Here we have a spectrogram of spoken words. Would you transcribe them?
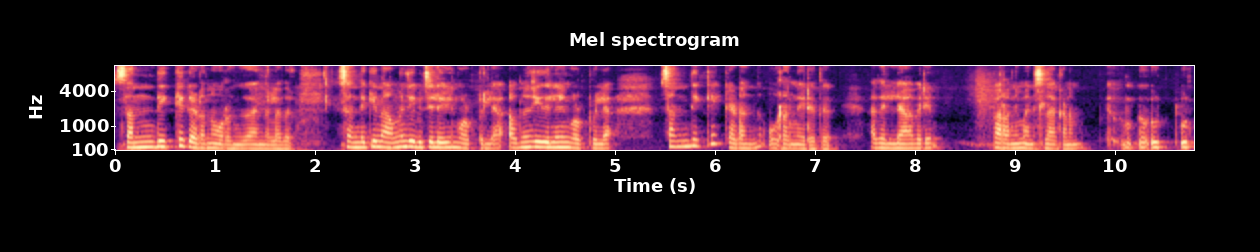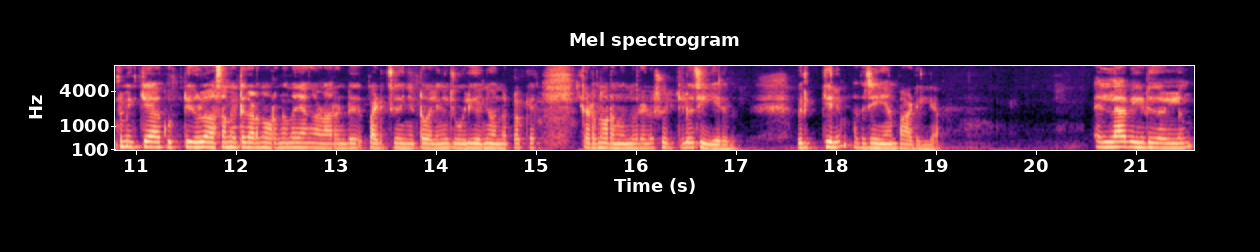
സന്ധ്യയ്ക്ക് കിടന്നുറങ്ങുക എന്നുള്ളത്. സന്ധ്യയ്ക്ക് നാമം ജപിച്ചില്ലെങ്കിലും കുഴപ്പമില്ല അതൊന്നും ചെയ്തില്ലെങ്കിലും കുഴപ്പമില്ല. സന്ധ്യയ്ക്ക് കിടന്ന് ഉറങ്ങരുത്. അതെല്ലാവരും പറഞ്ഞ് മനസ്സിലാക്കണം. ഒട്ടുമിക്ക കുട്ടികളും ആ സമയത്ത് കിടന്നുറങ്ങുന്നത് ഞാൻ കാണാറുണ്ട്. പഠിച്ചു കഴിഞ്ഞിട്ടോ അല്ലെങ്കിൽ ജോലി കഴിഞ്ഞ് വന്നിട്ടൊക്കെ കിടന്നുറങ്ങുന്നവരുണ്ട് പക്ഷെ ഒരിക്കലും ചെയ്യരുത്. ഒരിക്കലും അത് ചെയ്യാൻ പാടില്ല. എല്ലാ വീടുകളിലും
